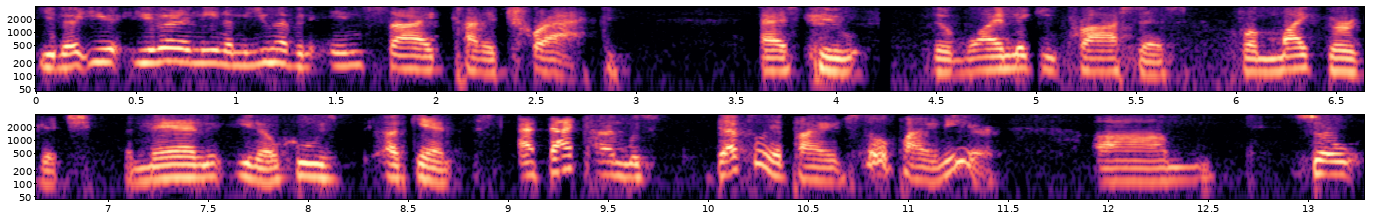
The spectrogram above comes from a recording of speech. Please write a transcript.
you know, you, you know what I mean? I mean, you have an inside kind of track as to the winemaking process from Mike Grgich, the man, you know, who's, again, at that time was definitely a pioneer, still a pioneer. Um, so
